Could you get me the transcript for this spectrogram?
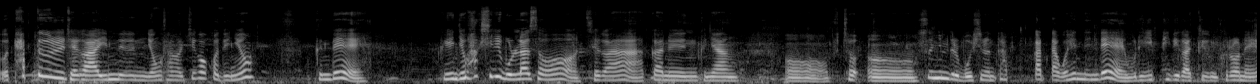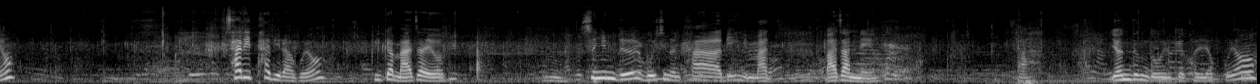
어, 탑들 제가 있는 영상을 찍었거든요. 근데 그게 이제 확실히 몰라서 제가 아까는 그냥 어, 부처, 어 스님들 모시는 탑 같다고 했는데 우리 이PD가 지금 그러네요. 사리탑이라고요. 그러니까 맞아요. 음, 스님들 모시는 탑이 맞, 맞았네요. 자, 연등도 이렇게 걸렸고요.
